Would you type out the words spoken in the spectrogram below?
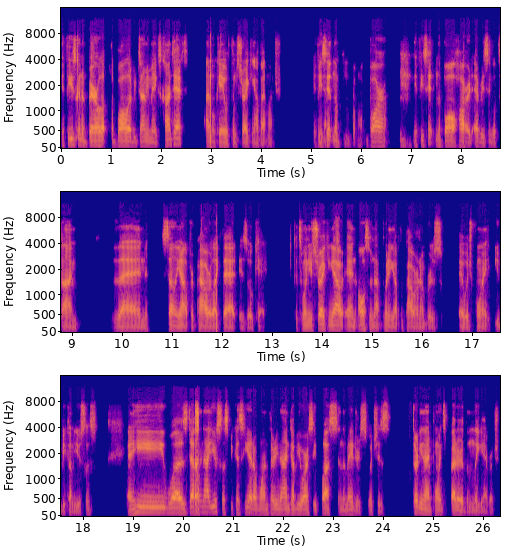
if he's going to barrel up the ball every time he makes contact, I'm okay with him striking out that much. If he's hitting the bar, if he's hitting the ball hard every single time, then selling out for power like that is okay. It's when you're striking out and also not putting up the power numbers, at which point you become useless. And he was definitely not useless because he had a 139 WRC plus in the majors, which is 39 points better than league average,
